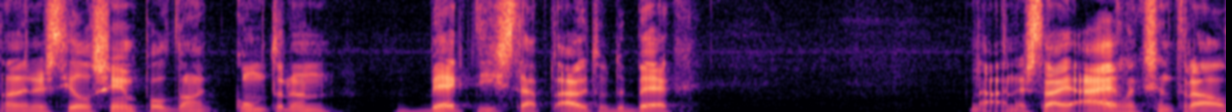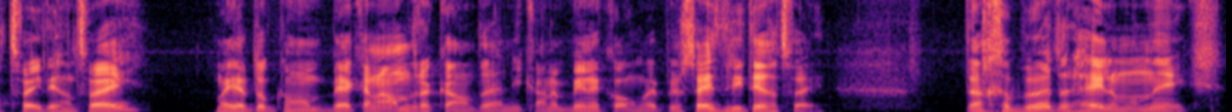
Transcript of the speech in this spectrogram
Nou, dan is het heel simpel. Dan komt er een back die stapt uit op de back. Nou, en dan sta je eigenlijk centraal 2 tegen 2. Maar je hebt ook nog een back aan de andere kant. Hè? Die kan naar binnen komen. Dan heb je nog steeds 3 tegen 2. Dan gebeurt er helemaal niks.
